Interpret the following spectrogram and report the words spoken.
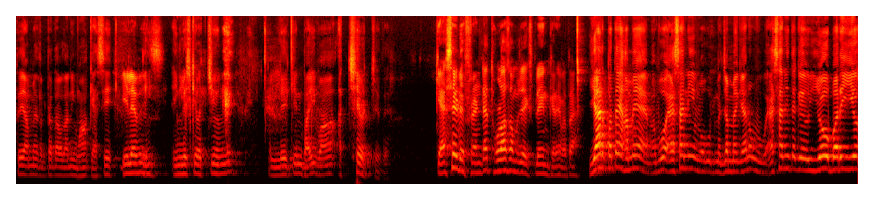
تھے ہمیں لگتا تھا پتا نہیں وہاں کیسے انگلش کے بچے ہوں گے۔ لیکن بھائی وہاں اچھے بچے تھے۔ کیسے ڈفرینٹ ہے؟ تھوڑا سا مجھے ایکسپلین کریں بتائیں۔ یار پتہ ہے ہمیں وہ ایسا نہیں جب میں کہہ رہا ہوں ایسا نہیں تھا کہ یو بری یو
